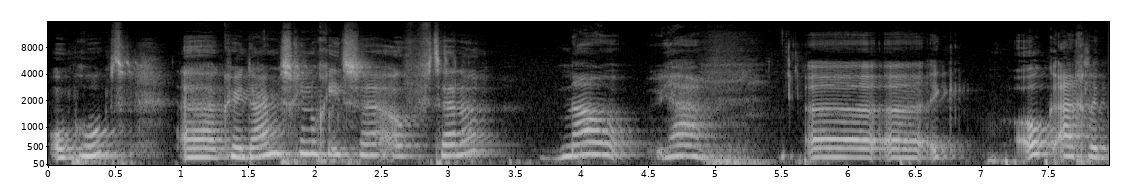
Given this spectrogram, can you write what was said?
oproept. Eh, kun je daar misschien nog iets eh, over vertellen? Nou, ja. eh, ik, ook eigenlijk,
